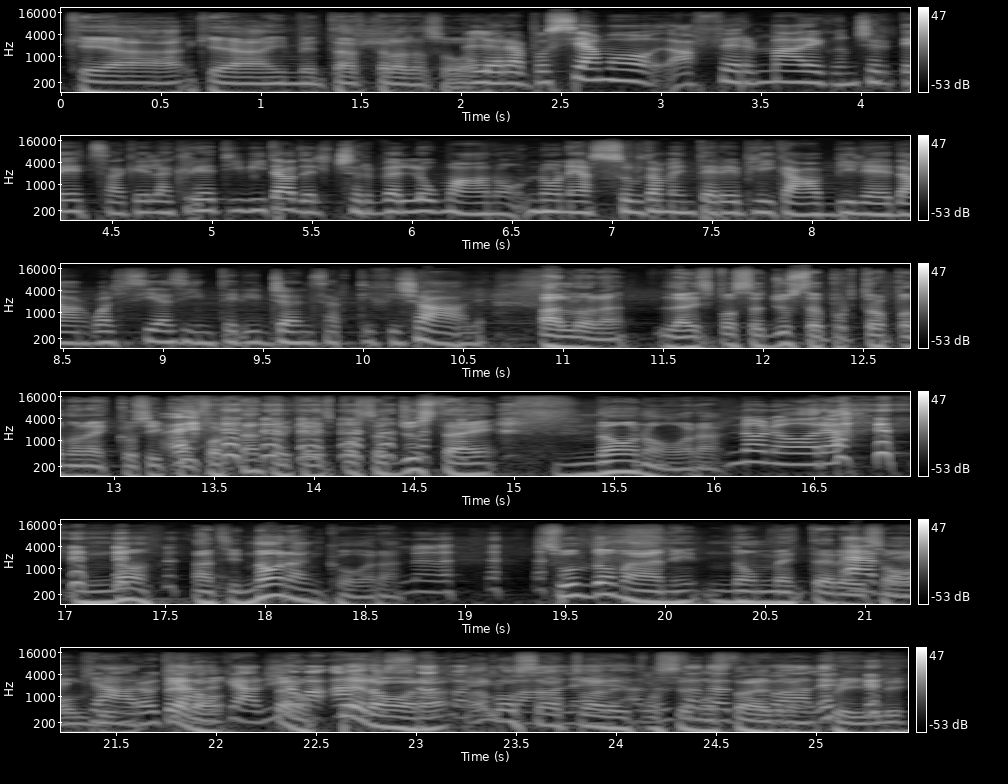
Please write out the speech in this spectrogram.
che a, che a inventartela da sola Allora, possiamo affermare con certezza che la creatività del cervello umano non è assolutamente replicabile da qualsiasi intelligenza artificiale. allora la risposta giusta purtroppo non è così confortante perché la risposta giusta è non ora Non ora. no, anzi non ancora Non- sul domani non metterei Eh beh, soldi chiaro, però, chiaro, chiaro. però Diciamo, per allo ora stato allo stato attuale, attuale possiamo stato stare attuale. tranquilli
